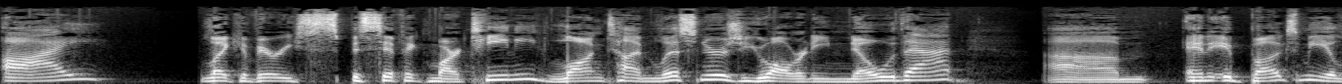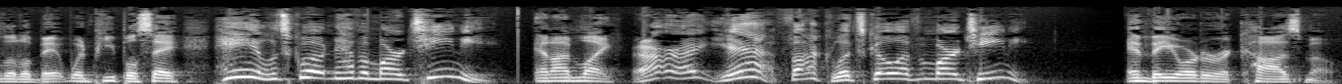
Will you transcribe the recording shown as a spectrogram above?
I like a very specific martini. Longtime listeners, you already know that. Um, and it bugs me a little bit when people say, Hey, let's go out and have a martini. And I'm like, All right, yeah, fuck, let's go have a martini. And they order a Cosmo.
